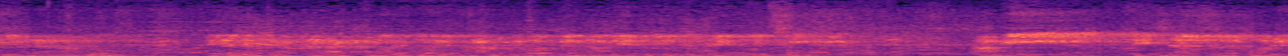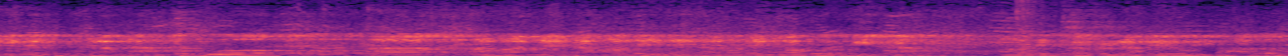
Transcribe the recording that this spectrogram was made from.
গীতার আলো এটা যাতে আপনারা ঘরে ঘরে ধারণ করবেন। আমি এটুকুটাই বলছি। আমি এটা আসলে পলিটিক্যাল প্রোগ্রাম না, তবুও আমার নেতা, আমাদের নেতা, আমাদের নগর পিতা আমাদের চট্টগ্রামের অভিভাবক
